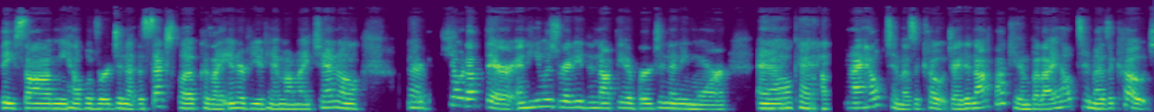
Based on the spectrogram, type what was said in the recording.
they saw me help a virgin at the sex club because I interviewed him on my channel. Sure. He showed up there and he was ready to not be a virgin anymore. And Oh, okay. and I helped him as a coach. I did not fuck him, but I helped him as a coach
